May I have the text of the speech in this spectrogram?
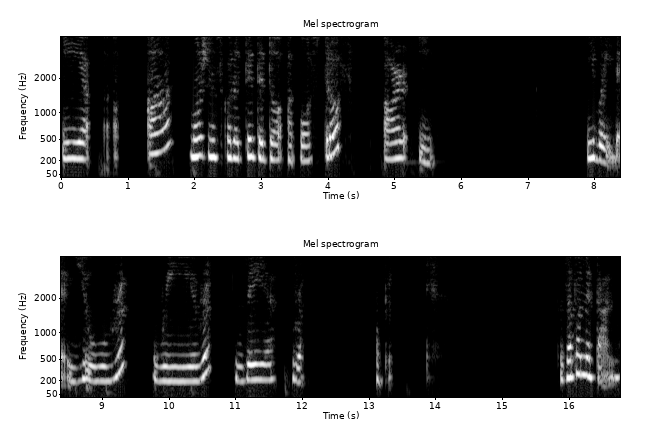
І а можна скоротити до апостроф re. І вийде your, we're, their. Окей. Запам'ятаємо.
